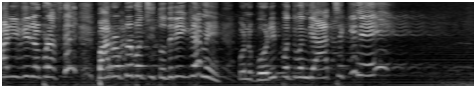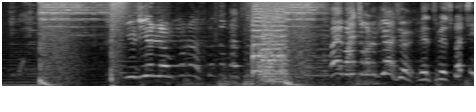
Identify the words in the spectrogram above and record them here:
আর ইডি নম্বর আজকে বারো করে বলছি তোদের এই গ্রামে কোনো গরিব প্রতিবন্ধী আছে কি নেই? ইডি নম্বর আজকে তো আছে? বেশ বেশ করছি।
